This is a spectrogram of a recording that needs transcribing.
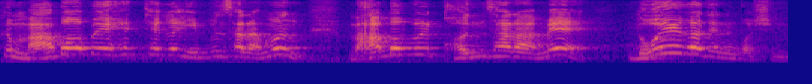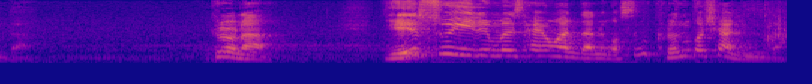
그 마법의 혜택을 입은 사람은 마법을 건 사람의 노예가 되는 것입니다. 그러나 예수 이름을 사용한다는 것은 그런 것이 아닙니다.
